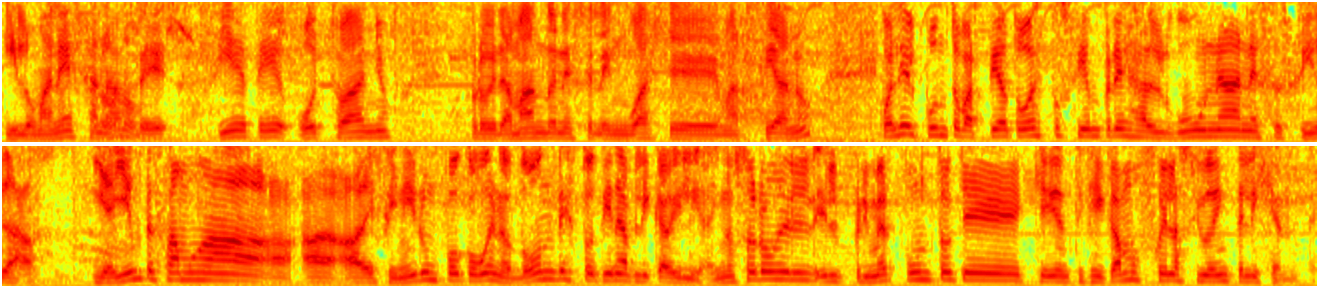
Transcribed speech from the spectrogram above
Y lo manejan hace 7, 8 años programando en ese lenguaje marciano. ¿Cuál es el punto de partida todo esto? Siempre es alguna necesidad. Y ahí empezamos a, definir un poco, bueno, dónde esto tiene aplicabilidad. Y nosotros el, primer punto que, identificamos fue la ciudad inteligente,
